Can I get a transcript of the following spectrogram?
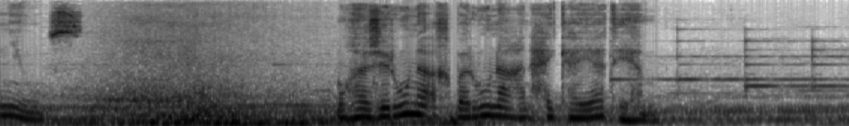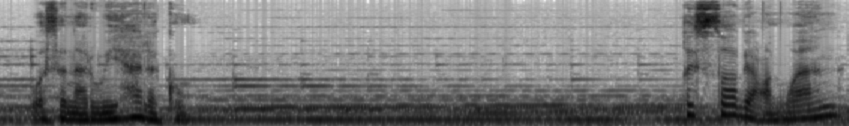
نيوز. مهاجرون أخبرونا عن حكاياتهم. وسنرويها لكم. قصة بعنوان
